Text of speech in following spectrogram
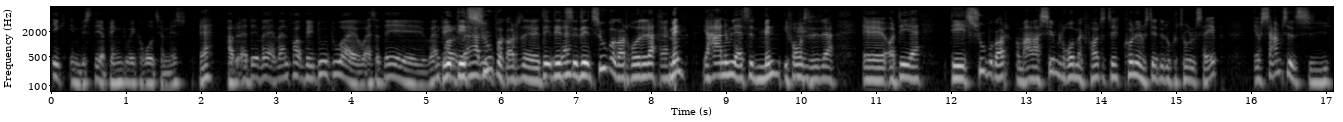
ikke investere penge, du ikke har råd til at miste. Ja. Har du, er det, hvad, hvad for, fordi du, du er jo, altså det, hvad Det, det er et super godt, øh, det, det, Ja. det er et super godt råd, det der. Ja. Men jeg har nemlig altid et men i forhold til Mm. det der. Øh, og det er, det er et super godt og meget, meget simpelt råd, man kan forholde sig til. Kun investere det, du kan tåle at tabe. Jeg vil samtidig sige,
